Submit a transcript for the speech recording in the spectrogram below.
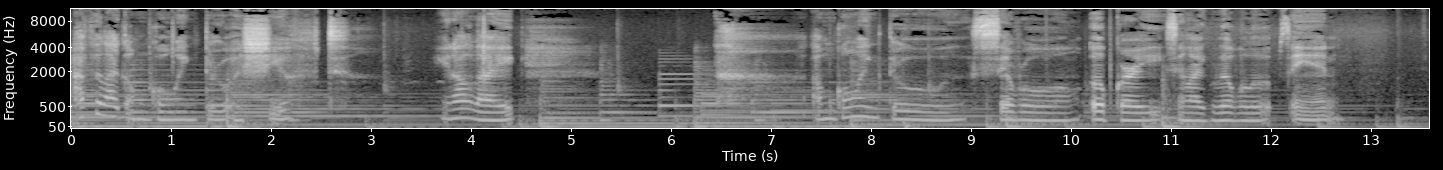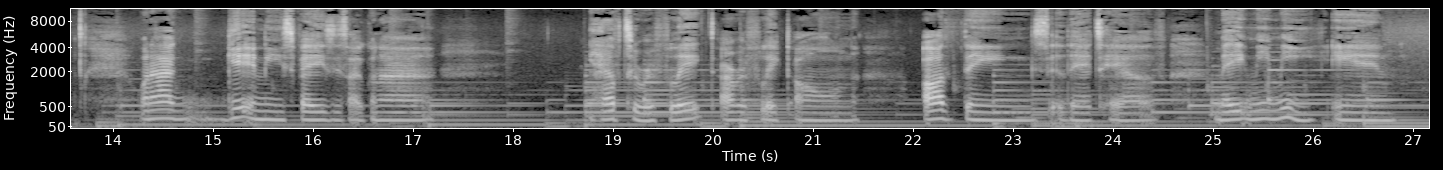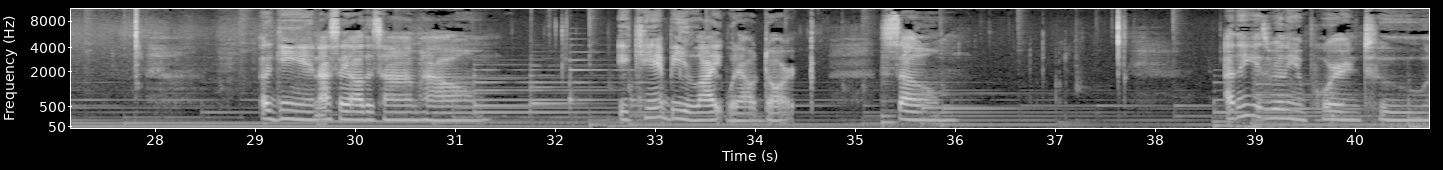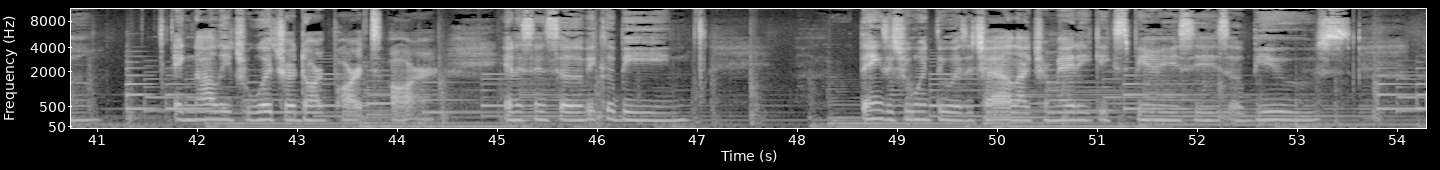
I feel like I'm going through a shift. You know, like I'm going through several upgrades and like level ups and when I get in these phases, like when I have to reflect, I reflect on all the things that have made me me. And again, I say all the time how it can't be light without dark. So I think it's really important to uh, acknowledge what your dark parts are in a sense of it could be things that you went through as a child, like traumatic experiences, abuse,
